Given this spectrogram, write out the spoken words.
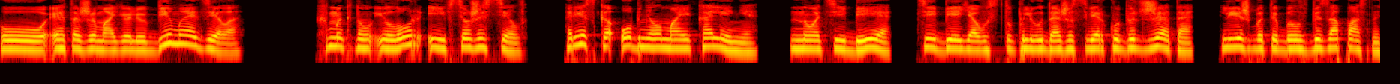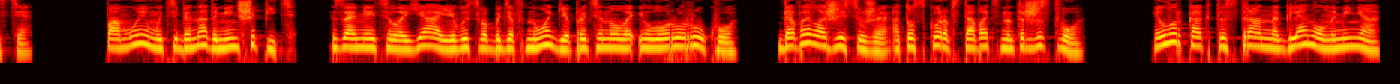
«У, это же мое любимое дело!» Хмыкнул Илор и все же сел. Резко обнял мои колени. «Но тебе, тебе я уступлю даже сверку бюджета, лишь бы ты был в безопасности. По-моему, тебе надо меньше пить», — заметила я и, высвободив ноги, протянула Илору руку. «Давай ложись уже, а то скоро вставать на торжество». Илор как-то странно глянул на меня,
